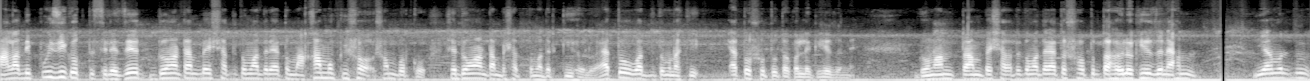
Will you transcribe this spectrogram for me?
মালা দিয়ে পুঁজি করতেছিলে, যে ডোনাল্ড ট্রাম্পের সাথে তোমাদের এত মাখামুখি সম্পর্ক, সে ডোনাল্ড ট্রাম্পের সাথে তোমাদের কি হলো? এত বাদে তোমরা কি এত শত্রুতা করলে কি জন্য? ডোনাল্ড ট্রাম্পের সাথে তোমাদের এত শত্রুতা হলো কি জন্য? এখন ইয়ার মধ্যে তুমি,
